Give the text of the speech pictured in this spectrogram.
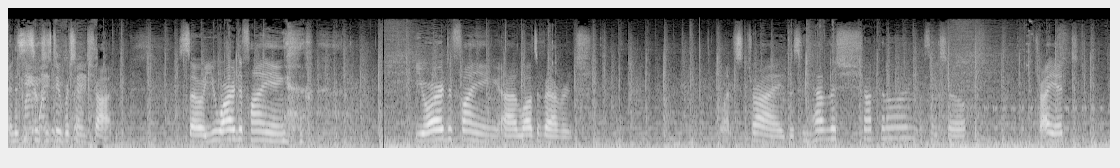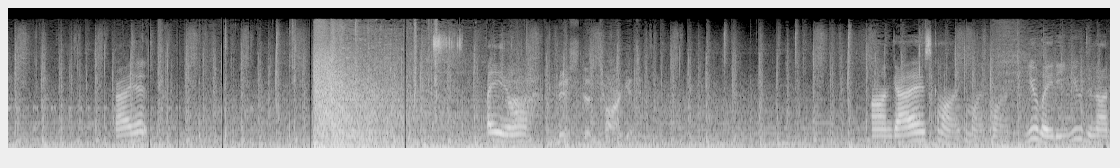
and it's a 62% shot. So you are defying. you are defying uh, laws of average. Let's try. Does he have the shotgun on? I think so. Try it. Try it. Fail. Missed the target. Come on, guys. Come on, come on, come on. You, lady, you do not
